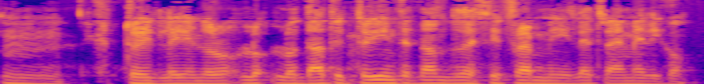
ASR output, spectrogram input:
mm, estoy leyendo lo- lo- los datos y estoy intentando descifrar mi letra de médico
